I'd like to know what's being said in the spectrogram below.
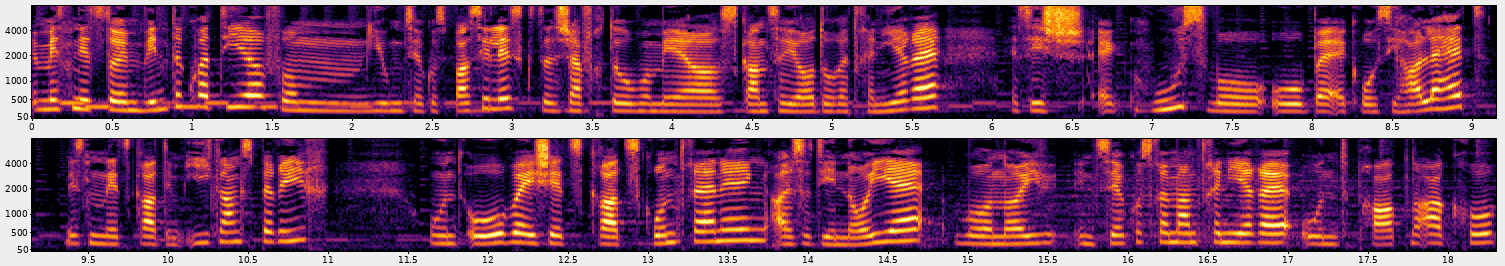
Wir sind jetzt hier im Winterquartier vom Jugendzirkus Basilisk. Das ist einfach hier, wo wir das ganze Jahr durch trainieren. Es ist ein Haus, das oben eine große Halle hat. Wir sind jetzt gerade im Eingangsbereich. Und oben ist jetzt gerade das Grundtraining, also die Neuen, die neu in den Zirkus kommen am Trainieren und Partner-Akro.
